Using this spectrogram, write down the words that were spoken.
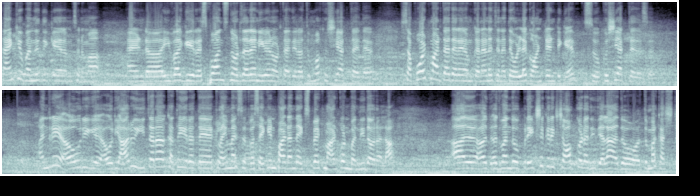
ಥ್ಯಾಂಕ್ ಯು ಬಂದಿದ್ದಕ್ಕೆ ನಮ್ಮ ಸಿನಿಮಾ. ಆ್ಯಂಡ್ ಇವಾಗ ಈ ರೆಸ್ಪಾನ್ಸ್ ನೋಡ್ತಾರೆ, ನೀವೇ ನೋಡ್ತಾ ಇದ್ದೀರಾ. ತುಂಬ ಖುಷಿ ಆಗ್ತಾ ಇದೆ. ಸಪೋರ್ಟ್ ಮಾಡ್ತಾ ಇದ್ದಾರೆ ನಮ್ಮ ಕನ್ನಡ ಜನತೆ, ಒಳ್ಳೆ ಕಾಂಟೆಂಟಿಗೆ ಸೊ ಖುಷಿ ಆಗ್ತಾ ಇದೆ ಸರ್. ಅಂದರೆ ಅವರಿಗೆ, ಅವ್ರು ಯಾರು ಈ ಥರ ಕಥೆ ಇರುತ್ತೆ ಕ್ಲೈಮ್ಯಾಕ್ಸ್ ಅಥವಾ ಸೆಕೆಂಡ್ ಪಾರ್ಟ್ ಅಂತ ಎಕ್ಸ್ಪೆಕ್ಟ್ ಮಾಡ್ಕೊಂಡು ಬಂದಿದ್ದವರಲ್ಲ. ಅದು ಒಂದು ಪ್ರೇಕ್ಷಕರಿಗೆ ಶಾಕ್ ಕೊಡೋದಿದೆಯಲ್ಲ, ಅದು ತುಂಬ ಕಷ್ಟ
